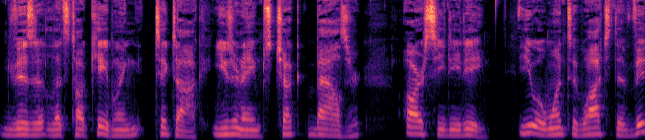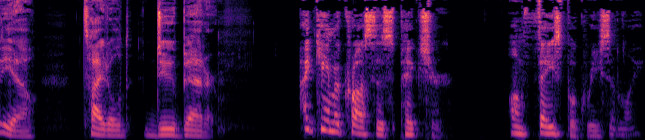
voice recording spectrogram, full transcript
visit Let's Talk Cabling TikTok. Username's Chuck Bowser, RCDD. You will want to watch the video titled Do Better. I came across this picture on Facebook recently,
